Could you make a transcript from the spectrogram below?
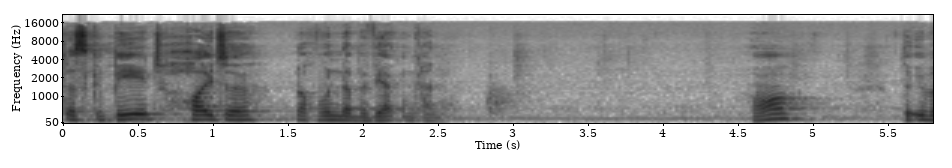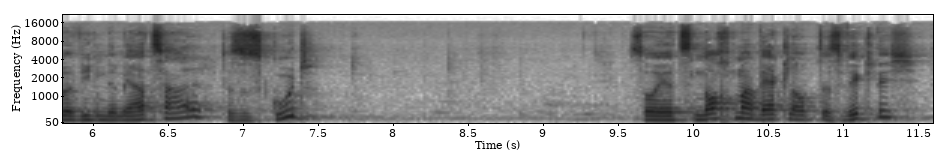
dass Gebet heute noch Wunder bewirken kann? Ja, der überwiegende Mehrzahl, das ist gut. So, jetzt nochmal, wer glaubt das wirklich?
